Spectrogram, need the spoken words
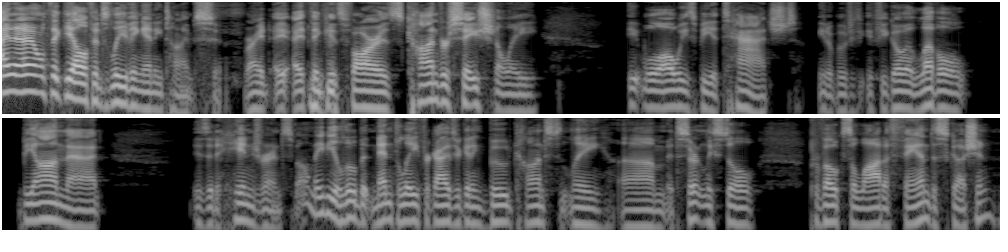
I I don't think the elephant's leaving anytime soon, right? I, I think as far as conversationally, it will always be attached. You know, but if, if you go a level beyond that, is it a hindrance? Well, maybe a little bit mentally for guys who are getting booed constantly. Um, it certainly still provokes a lot of fan discussion.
